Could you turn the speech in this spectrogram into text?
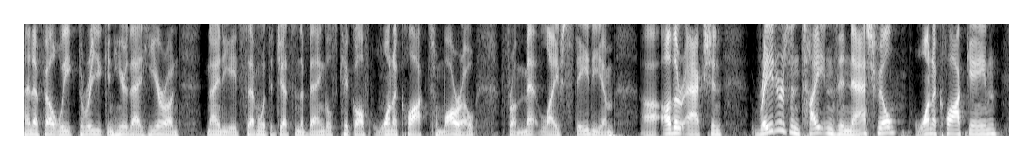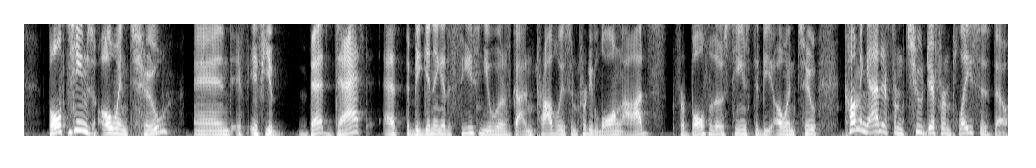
NFL Week 3, you can hear that here on 98.7 with the Jets and the Bengals. Kickoff 1 o'clock tomorrow from MetLife Stadium. Uh, other action Raiders and Titans in Nashville, 1 o'clock game. Both teams 0 and 2. And if, if you bet that at the beginning of the season, you would have gotten probably some pretty long odds for both of those teams to be 0 2. Coming at it from two different places, though.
